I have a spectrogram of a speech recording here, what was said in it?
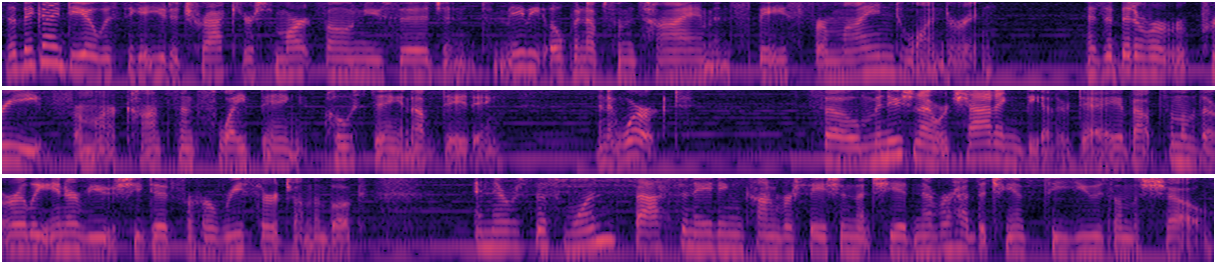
The big idea was to get you to track your smartphone usage and to maybe open up some time and space for mind wandering as a bit of a reprieve from our constant swiping, posting, and updating. And it worked. So, Manoush and I were chatting the other day about some of the early interviews she did for her research on the book. And there was this one fascinating conversation that she had never had the chance to use on the show.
